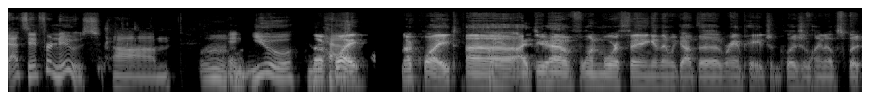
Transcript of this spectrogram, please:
that's it for news. Um, and you Not have- quite. Not quite. Uh, Oh, I do have one more thing, and then we got the Rampage and Collision lineups. But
